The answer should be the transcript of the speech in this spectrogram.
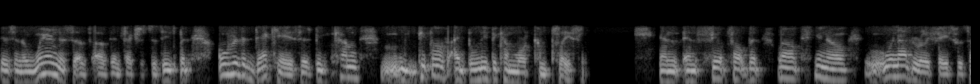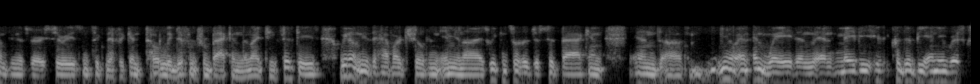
there's an awareness of, of infectious disease, but over the decades, there's become people, I believe, become more complacent and and feel, felt that well, you know, we're not really faced with something that's very serious and significant, totally different from back in the 1950s. We don't need to have our children immunized. We can sort of just sit back and and uh, you know and, and wait and and maybe could there be any risks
